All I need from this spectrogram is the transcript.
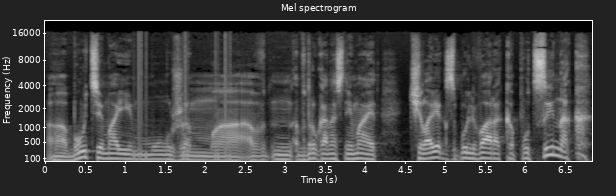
э, «Будьте моим мужем», э, вдруг она снимает «Человек с бульвара Капуцинок»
